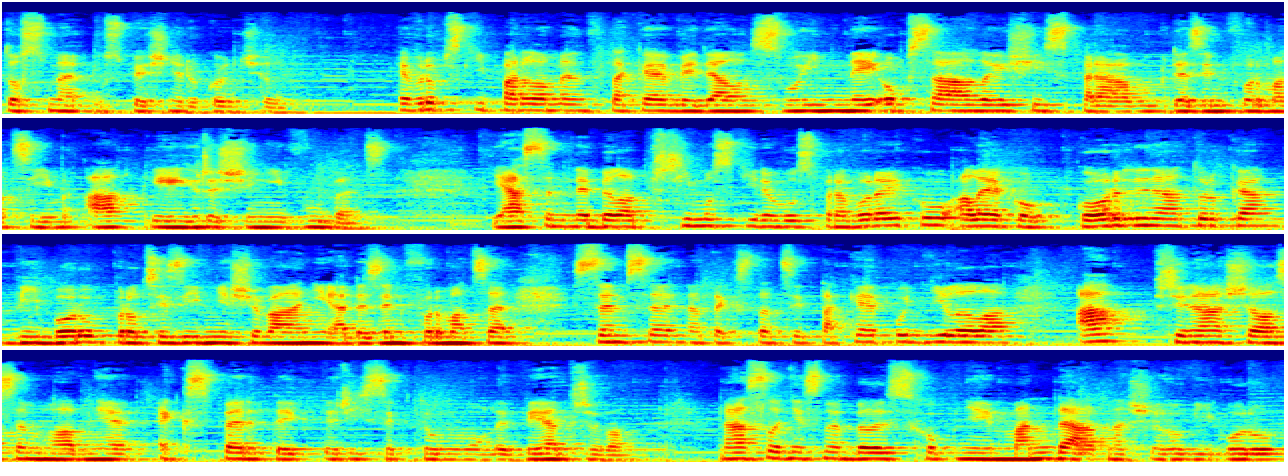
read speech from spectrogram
To jsme úspěšně dokončili. Evropský parlament také vydal svoji nejobsáhlejší zprávu k dezinformacím a jejich řešení vůbec. Já jsem nebyla přímo stínovou zpravodajkou, ale jako koordinátorka výboru pro cizí vměšování a dezinformace jsem se na textaci také podílela a přinášela jsem hlavně experty, kteří se k tomu mohli vyjadřovat. Následně jsme byli schopni mandát našeho výboru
